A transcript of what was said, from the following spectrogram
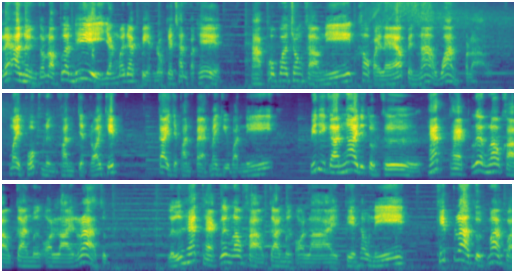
และอันหนึ่งสำหรับเพื่อนที่ยังไม่ได้เปลี่ยนโลเคชันประเทศ หากพบว่าช่องข่าวนี้เข้าไปแล้วเป็นหน้าว่างเปล่า ไม่พบ 1,700 คลิป ใกล้จะพันแไม่กี่วันนี้ วิธีการง่ายที่สุดคือแฮชแท็กเรื่องเล่าข่าวการเมืองออนไลน์ล่าสุด หรือแฮชแท็กเรื่องเล่าข่าวการเมืองออนไลน์ เพียงเท่านี้ คลิปล่าสุดมากกว่า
